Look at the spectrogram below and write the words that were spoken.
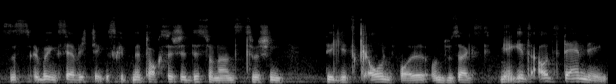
das ist übrigens sehr wichtig, es gibt eine toxische Dissonanz zwischen dir geht's grauenvoll und du sagst, mir geht's outstanding.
